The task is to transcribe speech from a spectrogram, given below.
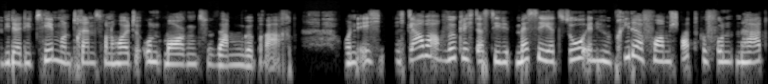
wieder die Themen und Trends von heute und morgen zusammengebracht. Und ich, ich glaube auch wirklich, dass die Messe jetzt so in hybrider Form stattgefunden hat,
